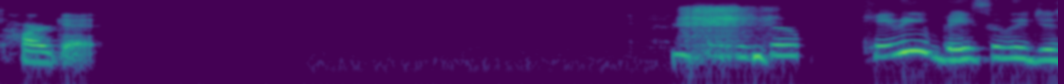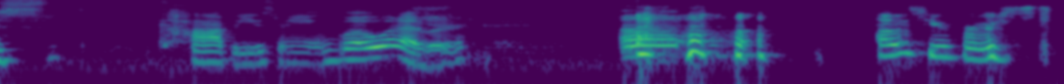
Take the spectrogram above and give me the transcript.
Target. So Katie basically just copies me, but whatever. Um, I was here first.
